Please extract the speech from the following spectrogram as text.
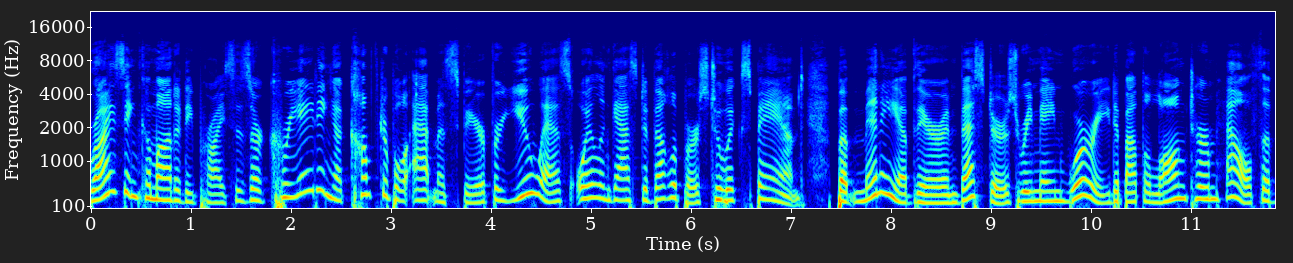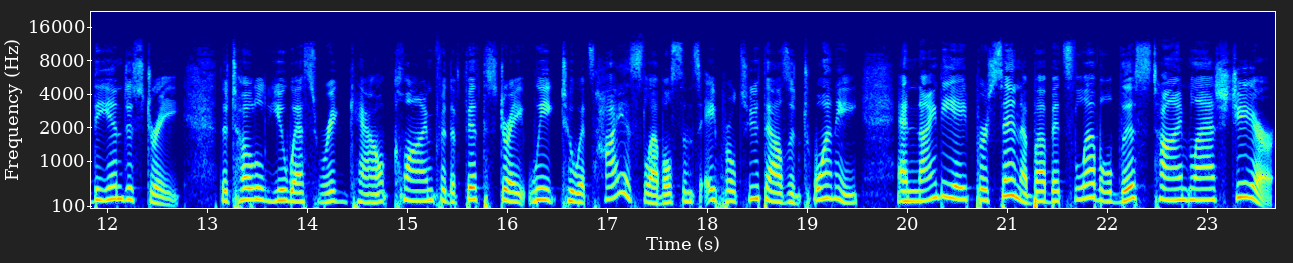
Rising commodity prices are creating a comfortable atmosphere for U.S. oil and gas developers to expand, but many of their investors remain worried about the long term health of the industry. The total U.S. rig count climbed for the fifth straight week to its highest level since April 2020 and 98% above its level this time last year,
